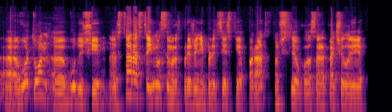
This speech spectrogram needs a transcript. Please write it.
Э, вот он, э, будучи старостой, имел в своем распоряжении полицейский аппарат, в том числе около 40 человек,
